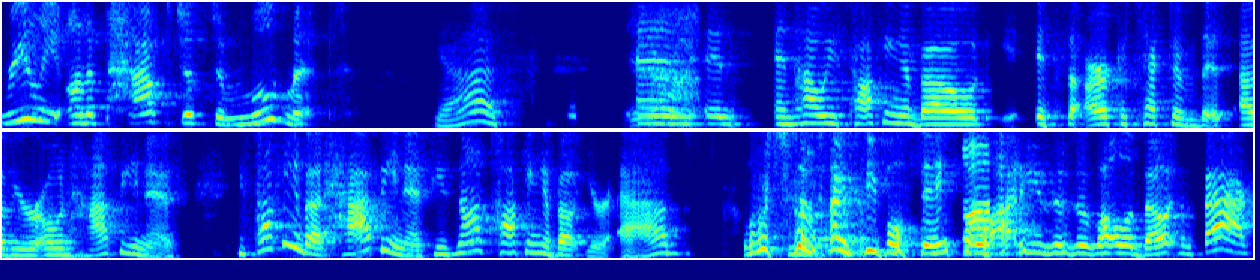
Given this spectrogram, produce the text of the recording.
really on a path just to movement. Yes. Yeah. and and and how he's talking about it's the architect of the of your own happiness he's talking about happiness he's not talking about your abs which sometimes people think uh. Pilates is just all about. In fact,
